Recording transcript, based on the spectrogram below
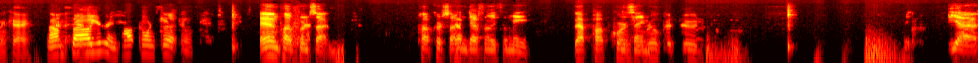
Okay. Tom And- and- Sawyer and Popcorn Sutton. and Popcorn Sutton. Popcorn Sutton definitely for me. That popcorn's a real good dude. Yeah.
